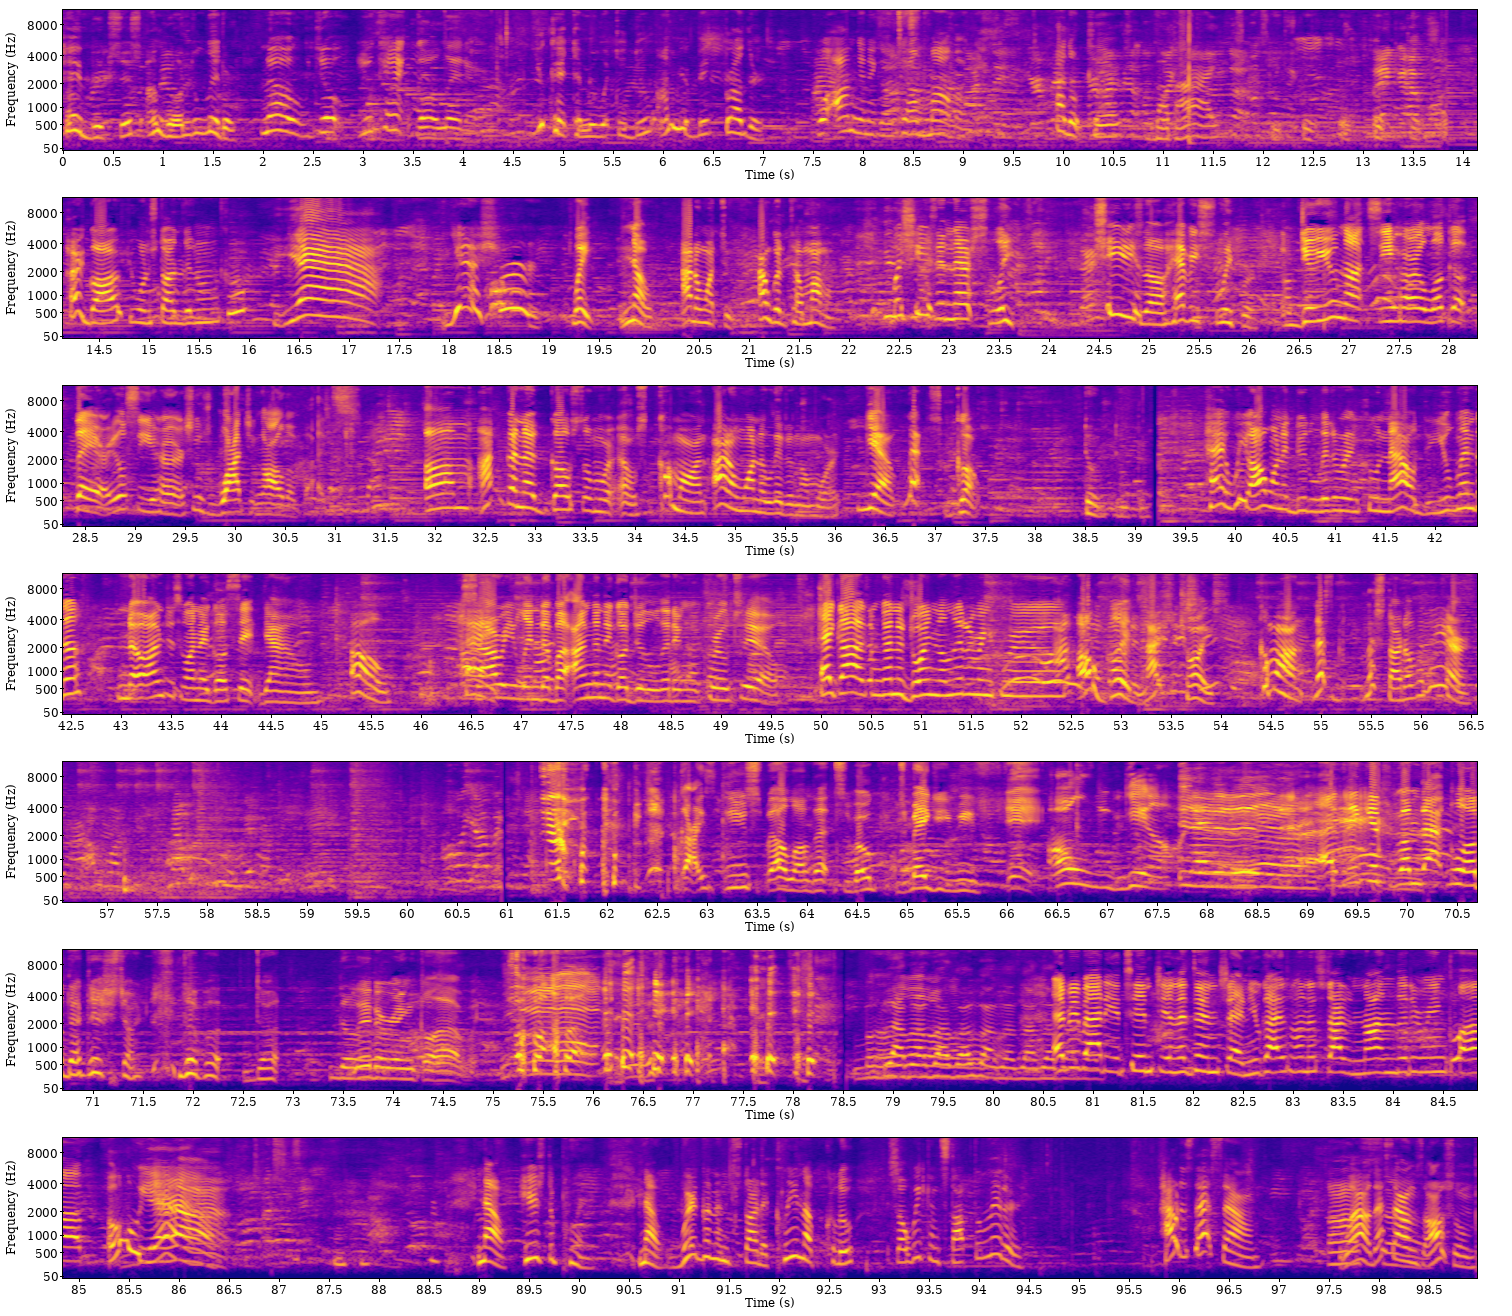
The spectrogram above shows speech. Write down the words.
Hey, big sis, I'm going to litter. No, you, you can't go litter. You can't tell me what to do. I'm your big brother. Well, I'm gonna go tell Mama. I don't care. Bye bye. Hey guys, you want to start a littering crew? Yeah! Yeah, sure. Wait, no, I don't want to. I'm gonna tell Mama. But she's in there asleep. She's a heavy sleeper. Do you not see her? Look up there. You'll see her. She's watching all of us. Um, I'm gonna go somewhere else. Come on, I don't want to litter no more. Yeah, let's go. Dun, dun, dun. Hey, we all want to do the littering crew now. Do you, Linda? No, I'm just want to go sit down. Oh. Sorry, Linda, but I'm gonna go do the littering crew too. Hey guys, I'm gonna join the littering crew. Oh, good, nice choice. Come on, let's let's start over there. Oh, guys, do you smell all that smoke? It's making me sick. Oh yeah. I think it's from that club that they started. The the The littering club. Everybody, attention, attention. You guys want to start a non-littering club? Oh yeah. Now, here's the plan. Now, we're gonna start a cleanup crew so we can stop the litter. How does that sound? Wow, that sounds awesome.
